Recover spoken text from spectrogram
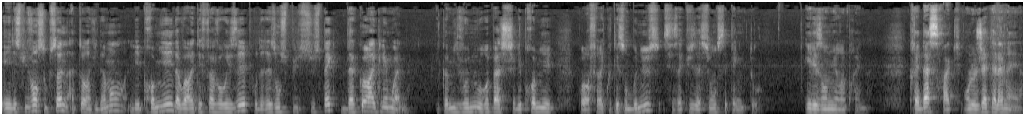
et les suivants soupçonnent, à tort évidemment, les premiers d'avoir été favorisés pour des raisons suspectes d'accord avec les moines. Et comme Yvonou repasse chez les premiers pour leur faire écouter son bonus, ces accusations s'éteignent tôt. Et les ennuis reprennent. Près d'Asrak, on le jette à la mer.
